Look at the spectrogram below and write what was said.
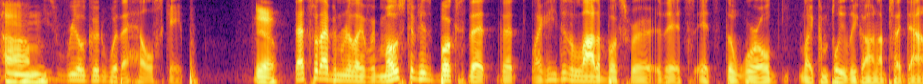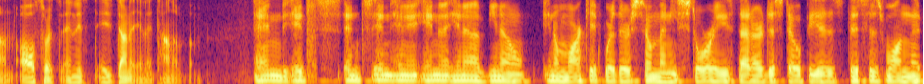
Um, He's real good with a hellscape. Yeah. That's what I've been really like. Most of his books that that like he does a lot of books where it's it's the world like completely gone upside down, all sorts, and it's, he's done it in a ton of them. and it's and it's in in in a, in a you know in a market where there's so many stories that are dystopias. This is one that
